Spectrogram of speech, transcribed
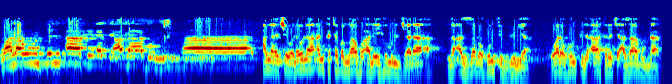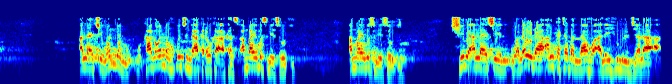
ولو في الآخرة عذاب النار الله يقول ولولا أن كتب الله عليهم الجلاء لعذبهم في الدنيا wala hum fil akhirati azabun nar Allah ya ce wannan kaga wannan hukuncin da aka dauka a kansu an bayi musu mai sauki an bayi musu mai sauƙi shine Allah ya ce walaula an kataballahu alaihimul jalaa.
